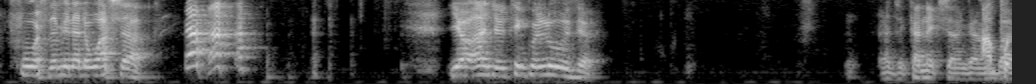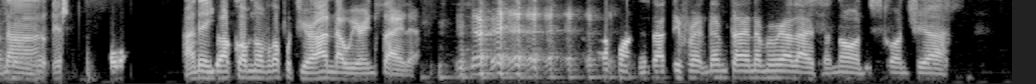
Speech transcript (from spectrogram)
force them in at the washer. Yo, Andrew, think we lose you and the connection gone I'm putting on, and then you are coming over put your underwear inside it's that different them time them realize that no this country uh,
